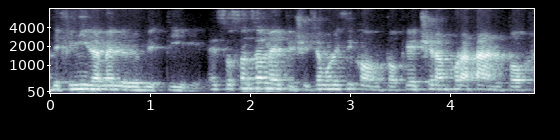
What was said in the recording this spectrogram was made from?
definire meglio gli obiettivi. E sostanzialmente ci siamo resi conto che c'era ancora tanto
